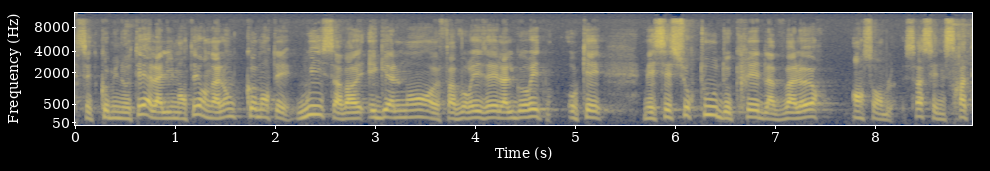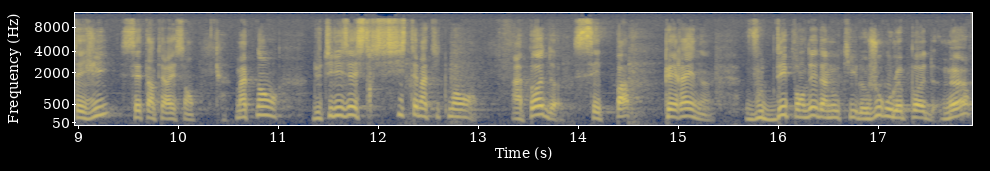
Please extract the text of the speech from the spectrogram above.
cette communauté, à l'alimenter en allant commenter. Oui, ça va également euh, favoriser l'algorithme, ok, mais c'est surtout de créer de la valeur ensemble. Ça, c'est une stratégie, c'est intéressant. Maintenant, d'utiliser systématiquement un pod, c'est pas pérenne. Vous dépendez d'un outil. Le jour où le pod meurt,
